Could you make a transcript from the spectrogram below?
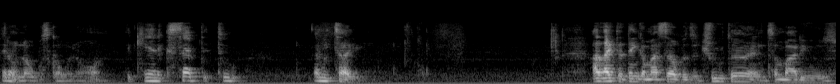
They don't know what's going on. They can't accept it, too. Let me tell you. I like to think of myself as a truther and somebody who's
